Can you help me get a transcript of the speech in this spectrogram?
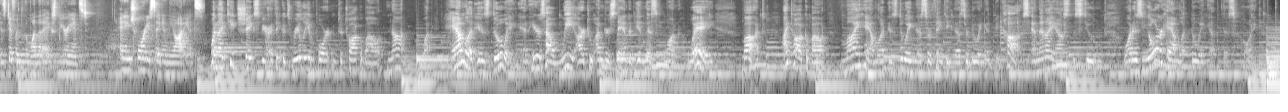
is different than the one that I experienced at age 40 sitting in the audience. When I teach Shakespeare, I think it's really important to talk about not what Hamlet is doing, and here's how we are to understand it in this one way, but I talk about my Hamlet is doing this or thinking this or doing it because, and then I ask the student, what is your Hamlet doing at this point?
